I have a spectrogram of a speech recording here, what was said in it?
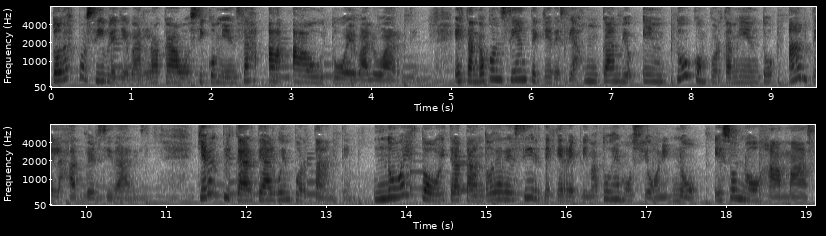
Todo es posible llevarlo a cabo si comienzas a autoevaluarte, estando consciente que deseas un cambio en tu comportamiento ante las adversidades. Quiero explicarte algo importante. No estoy tratando de decirte que reprima tus emociones, no, eso no jamás.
